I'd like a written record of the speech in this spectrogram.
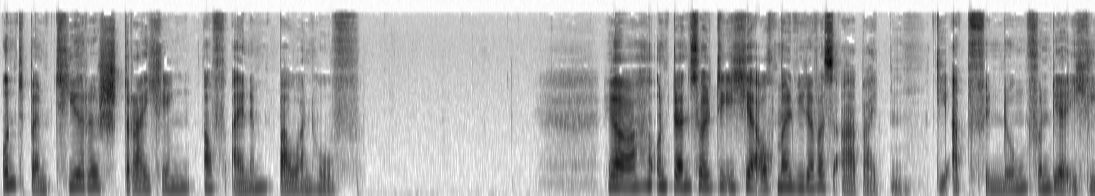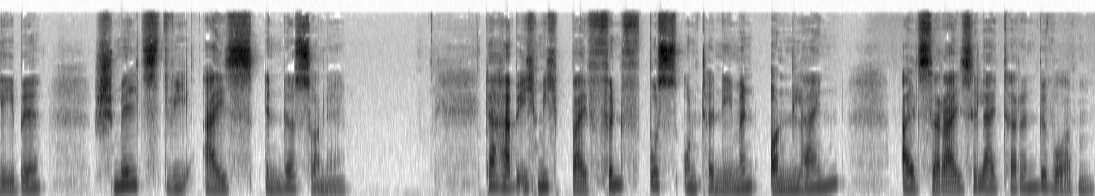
und beim Tiere streicheln auf einem Bauernhof. Ja, und dann sollte ich ja auch mal wieder was arbeiten. Die Abfindung, von der ich lebe, schmilzt wie Eis in der Sonne. Da habe ich mich bei fünf Busunternehmen online als Reiseleiterin beworben.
